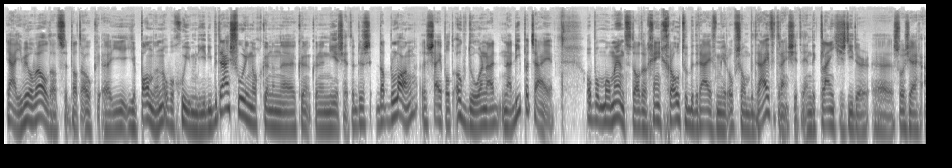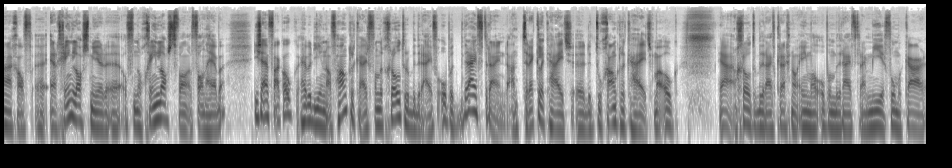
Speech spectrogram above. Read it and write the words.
ja, je wil wel dat, dat ook uh, je, je, panden op een goede manier die bedrijfsvoering nog kunnen, kunnen, kunnen neerzetten. Dus dat belang zijpelt ook door naar, naar die partijen. Op het moment dat er geen grote bedrijven meer op zo'n bedrijventrein zitten en de kleintjes die er, zoals jij aangaf, er geen last meer of nog geen last van, van hebben, die zijn vaak ook, hebben die een afhankelijkheid van de grotere bedrijven op het bedrijventerrein. De aantrekkelijkheid, de toegankelijkheid, maar ook ja, een groter bedrijf krijgt nou eenmaal op een bedrijventerrein meer voor elkaar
